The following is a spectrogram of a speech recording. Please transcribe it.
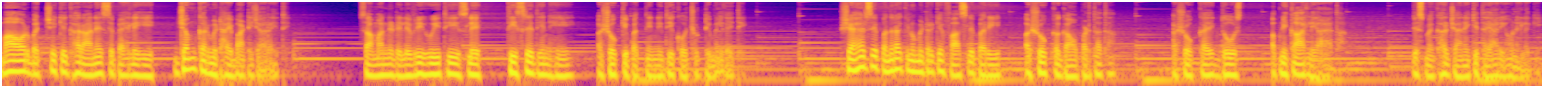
माँ और बच्चे के घर आने से पहले ही जमकर मिठाई बांटी जा रही थी। सामान्य डिलीवरी हुई थी, इसलिए तीसरे दिन ही अशोक की पत्नी निधि को छुट्टी मिल गई थी। शहर से पंद्रह किलोमीटर के फासले पर ही अशोक का गाँव पड़ता था। अशोक का एक दोस्त अपनी कार ले आया था, जिसमें घर जाने की तैयारी होने लगी।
